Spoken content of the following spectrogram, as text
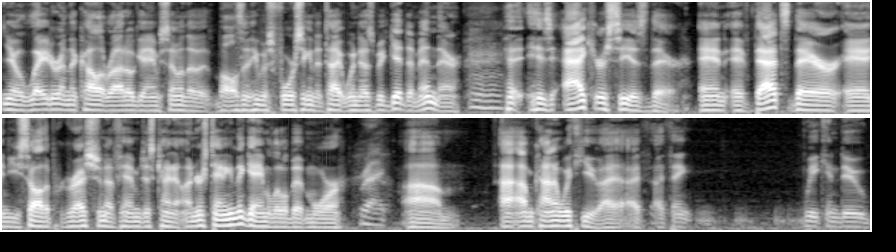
you know, later in the Colorado game, some of the balls that he was forcing into tight windows, but getting them in there, Hi- his accuracy is there. And if that's there, and you saw the progression of him just kind of understanding the game a little bit more, Right. um, I, I'm kind of with you. I, I, I think we can do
